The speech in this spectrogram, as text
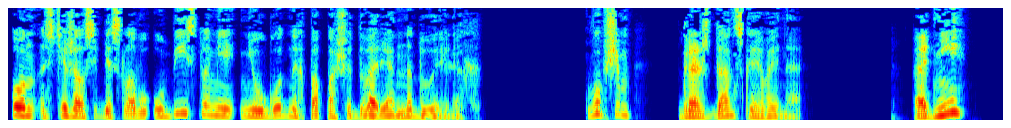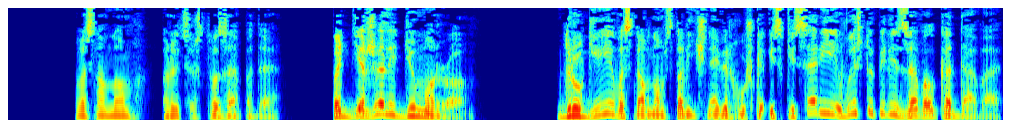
Он стяжал себе славу убийствами неугодных папаши дворян на дуэлях. В общем, гражданская война. Одни, в основном рыцарство Запада, поддержали Дюморо. Другие, в основном столичная верхушка из Кесарии, выступили за волкодава.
